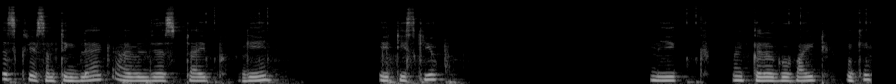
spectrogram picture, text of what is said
Let's create something black. I will just type again atskew make my color go white okay?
